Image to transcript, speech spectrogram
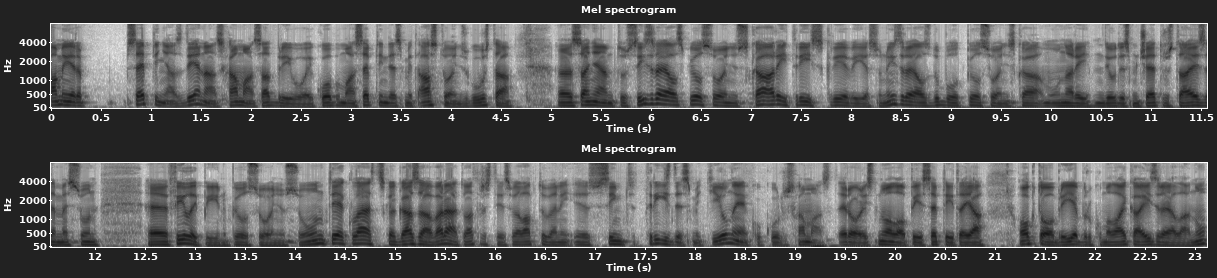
pamiera septiņās dienās Hamas atbrīvoja kopumā 78 gūstā eh, saņemtus Izraels pilsoņus, kā arī 3 Krievijas un Izraels dubultpilsoņus, kā arī 24 Taizemes un e, Filipīnu pilsoņus. Un tiek lēsts, ka Gazā varētu atrasties vēl aptuveni 130 ķilnieku, kurus Hamas teroristi nolaupīja 7. oktobrī iebrukuma laikā Izrēlā. Nu,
